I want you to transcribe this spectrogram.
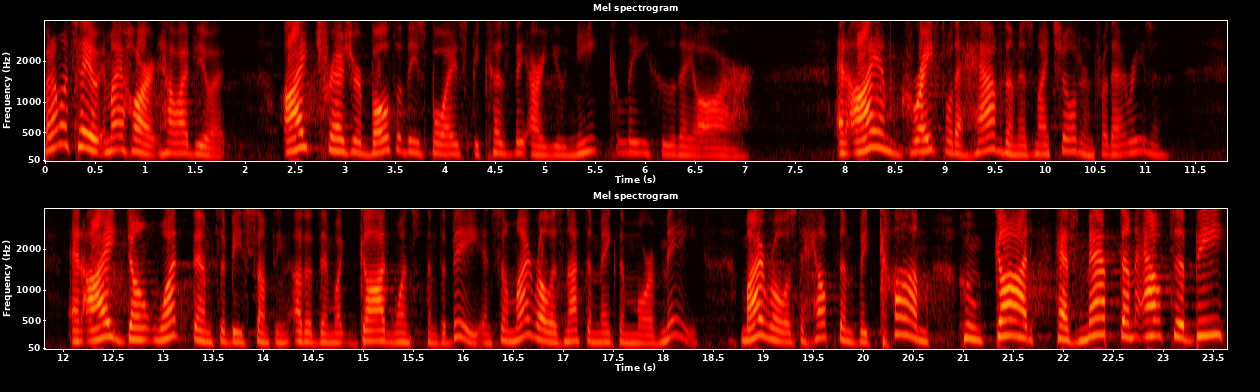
But I want to tell you in my heart how I view it. I treasure both of these boys because they are uniquely who they are. And I am grateful to have them as my children for that reason. And I don't want them to be something other than what God wants them to be. And so my role is not to make them more of me. My role is to help them become whom God has mapped them out to be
